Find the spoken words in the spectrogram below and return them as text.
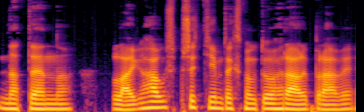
na ten Lighthouse předtím, tak jsme u toho hráli právě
